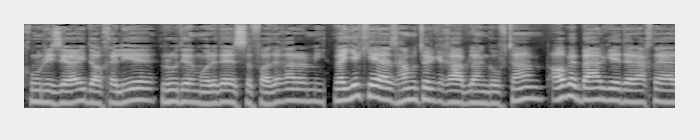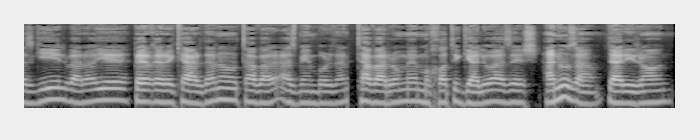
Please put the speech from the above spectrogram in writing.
خونریزی های داخلی رود مورد استفاده قرار می و یکی از همونطور که قبلا گفتم آب برگ درخت ازگیل برای قرقره کردن و از بین بردن تورم مخاط گلو ازش هنوزم در ایران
